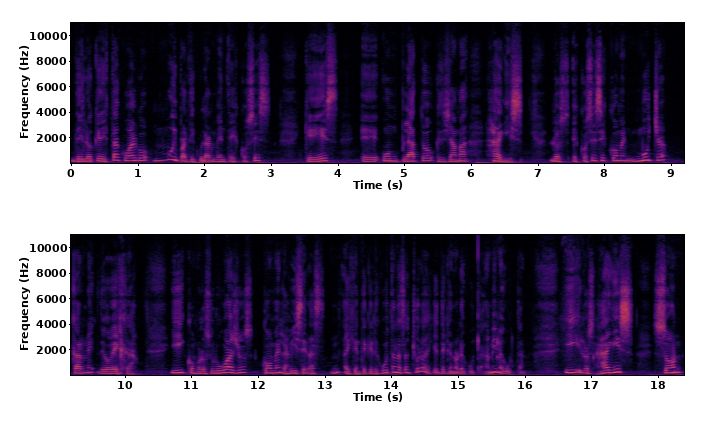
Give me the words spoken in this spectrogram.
de lo que destaco algo muy particularmente escocés, que es eh, un plato que se llama haggis. Los escoceses comen mucha carne de oveja y como los uruguayos comen las vísceras. ¿m? Hay gente que les gustan las achuras, hay gente que no les gusta. A mí me gustan. Y los haggis son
